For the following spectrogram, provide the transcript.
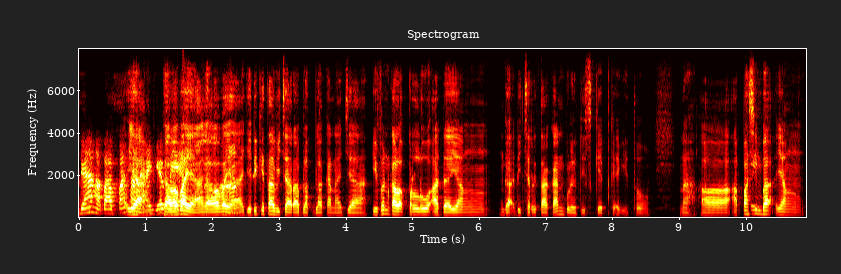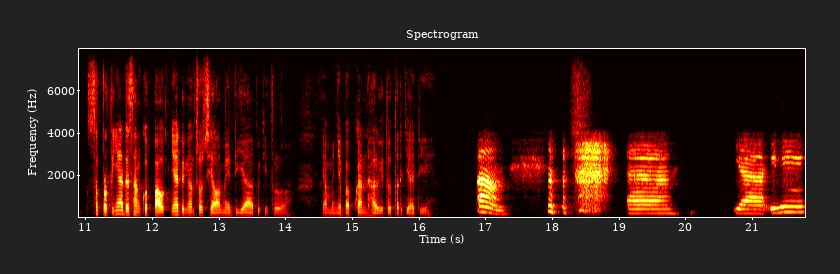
ya nggak apa-apa ya, aja. Nggak apa-apa ya, nggak apa-apa ya. Jadi kita bicara belak-belakan aja. Even kalau perlu ada yang nggak diceritakan boleh di skip kayak gitu. Nah, uh, apa sih Mbak yang sepertinya ada sangkut pautnya dengan sosial media begitu loh, yang menyebabkan hal itu terjadi? Um, uh, ya ini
